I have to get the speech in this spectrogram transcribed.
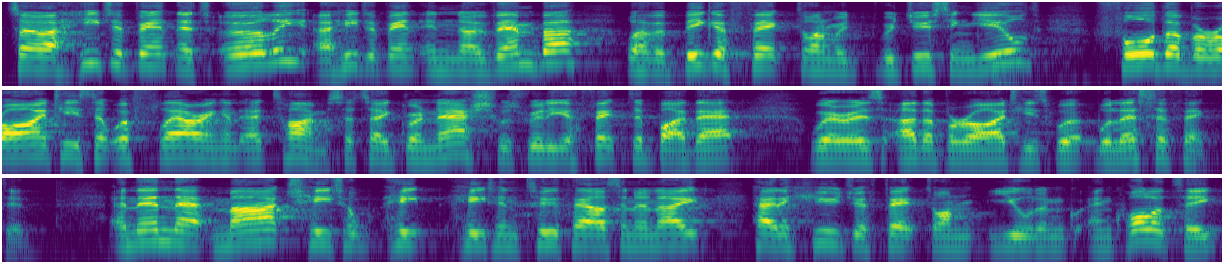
So a heat event that's early, a heat event in November, will have a big effect on re reducing yield for the varieties that were flowering at that time. So say Grenache was really affected by that, whereas other varieties were, were less affected. And then that March heat, heat, heat in 2008 had a huge effect on yield and, and quality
